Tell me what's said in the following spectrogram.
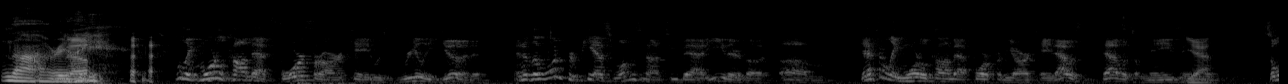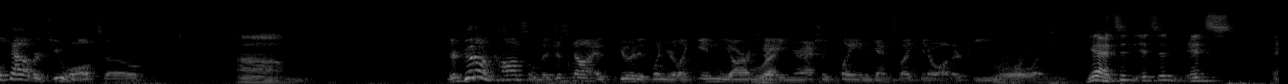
Nah, really. Well, like Mortal Kombat 4 for arcade was really good, and the one for PS1's not too bad either. But um, definitely Mortal Kombat 4 for the arcade. That was that was amazing. Yeah. Soul Calibur 2 also. Um, They're good on console. They're just not as good as when you're like in the arcade Right. and you're actually playing against like you know other people. Right. And, Yeah, it's a, it's a, it's uh,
